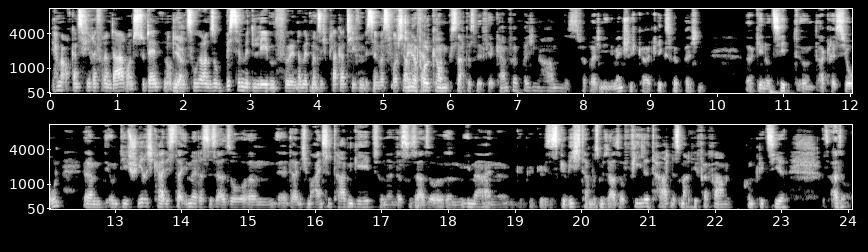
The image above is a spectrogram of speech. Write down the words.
wir haben ja auch ganz viele Referendare und Studenten unter Ja. den Zuhörern, so ein bisschen mit Leben füllen, damit man Ja. sich plakativ ein bisschen was Sie haben vorstellen ja kann. vollkommen gesagt, dass wir vier Kernverbrechen haben. Das ist Verbrechen gegen die Menschlichkeit, Kriegsverbrechen, äh, Genozid und Aggression. Ähm, und die Schwierigkeit ist da immer, dass es also ähm, äh, da nicht um Einzeltaten geht, sondern dass es also ähm, immer ein ge- gewisses Gewicht haben muss. Müssen also viele Taten, das macht die Verfahren kompliziert. Also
